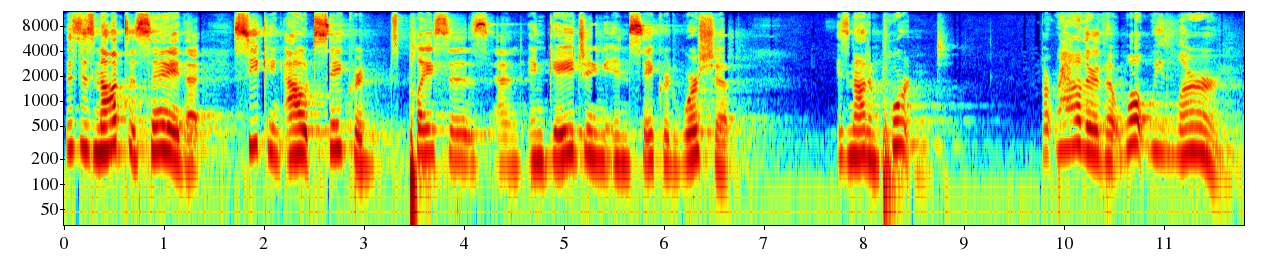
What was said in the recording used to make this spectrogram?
This is not to say that seeking out sacred places and engaging in sacred worship is not important, but rather that what we learn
